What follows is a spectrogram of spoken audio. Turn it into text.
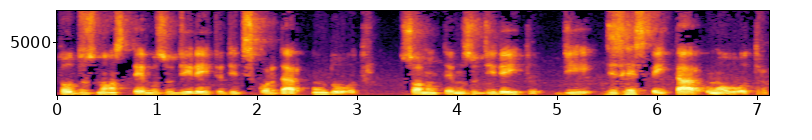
Todos nós temos o direito de discordar um do outro, só não temos o direito de desrespeitar um ao outro.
